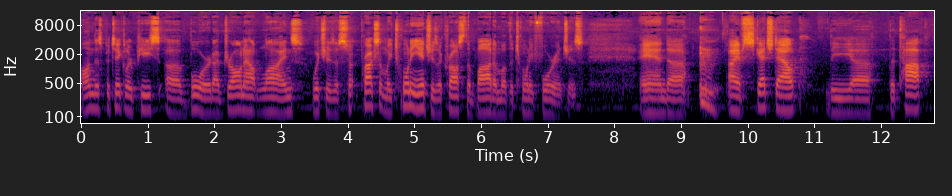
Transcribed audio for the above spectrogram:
on this particular piece of board, I've drawn out lines, which is approximately 20 inches across the bottom of the 24 inches. And uh, I have sketched out the, uh, the top,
